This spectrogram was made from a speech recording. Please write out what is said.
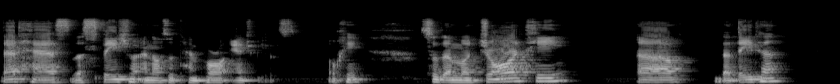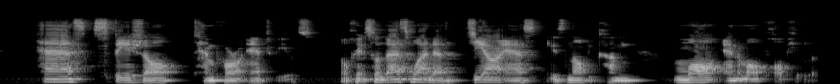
that has the spatial and also temporal attributes. Okay, so the majority of the data has spatial temporal attributes. Okay, so that's why that GIS is now becoming more and more popular.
